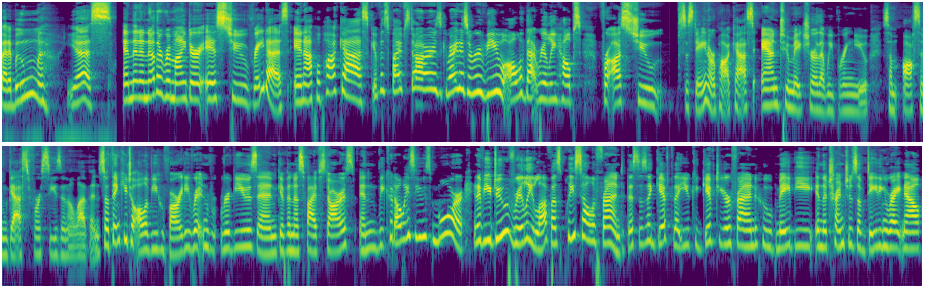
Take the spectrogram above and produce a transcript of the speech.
Bada boom. Yes. And then another reminder is to rate us in Apple Podcasts. Give us five stars, write us a review. All of that really helps for us to sustain our podcast and to make sure that we bring you some awesome guests for season 11. So thank you to all of you who've already written reviews and given us five stars. And we could always use more. And if you do really love us, please tell a friend. This is a gift that you could give to your friend who may be in the trenches of dating right now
